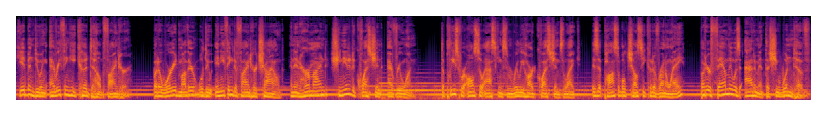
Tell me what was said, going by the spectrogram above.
he had been doing everything he could to help find her. But a worried mother will do anything to find her child, and in her mind, she needed to question everyone. The police were also asking some really hard questions like Is it possible Chelsea could have run away? But her family was adamant that she wouldn't have.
